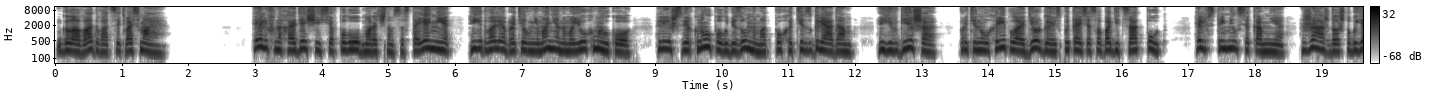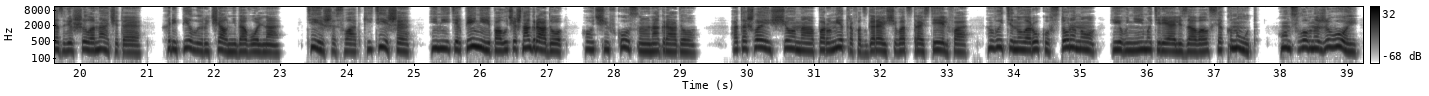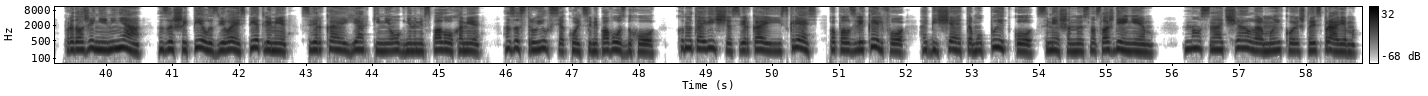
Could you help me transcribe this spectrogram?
Глава двадцать восьмая. Эльф, находящийся в полуобморочном состоянии, едва ли обратил внимание на мою ухмылку, лишь сверкнул полубезумным от похоти взглядом. «Евгеша!» — протянул хрипло, дергаясь, пытаясь освободиться от пут. Эльф стремился ко мне, жаждал, чтобы я завершила начатое, хрипел и рычал недовольно. «Тише, сладкий, тише! Имей терпение и получишь награду, очень вкусную награду!» Отошла еще на пару метров от сгорающего от страсти эльфа, вытянула руку в сторону, и в ней материализовался кнут. Он словно живой, продолжение меня, зашипел, извиваясь петлями, сверкая яркими огненными всполохами, заструился кольцами по воздуху. Кнутовища, сверкая и искрясь, поползли к эльфу, обещая тому пытку, смешанную с наслаждением. Но сначала мы кое-что исправим.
